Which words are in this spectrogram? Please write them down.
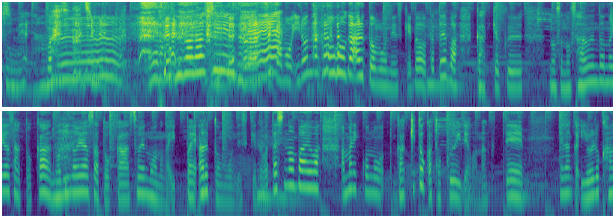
真面目。真面目。素晴らしいですなんかね。もうい。ろんな方法があると思うん。ですけど例えば楽曲のそのサウンドの良さとかノリの良さとかそういうものがいっぱいあると思うんですけど、うん。私の場合はあまりこの楽器とか得意ではなくてでなんかいろいろ考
